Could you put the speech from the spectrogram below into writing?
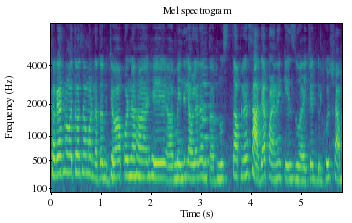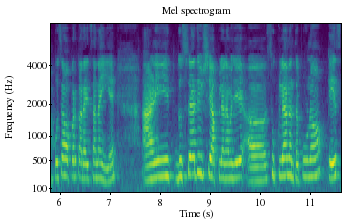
सगळ्यात महत्त्वाचं म्हटलं तर जेव्हा आपण हे मेहंदी लावल्यानंतर नुसतं आपल्याला साध्या पाण्याने केस धुवायचे आहेत बिलकुल शॅम्पूचा वापर करायचा नाही आहे आणि दुसऱ्या दिवशी आपल्याला म्हणजे सुकल्यानंतर पूर्ण केस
